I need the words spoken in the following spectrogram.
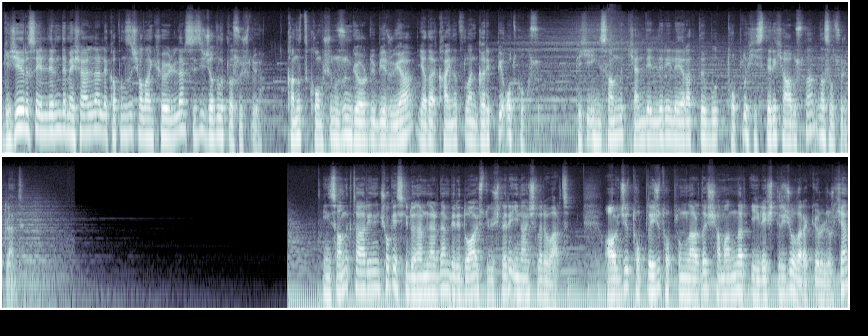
Gece yarısı ellerinde meşalelerle kapınızı çalan köylüler sizi cadılıkla suçluyor. Kanıt komşunuzun gördüğü bir rüya ya da kaynatılan garip bir ot kokusu. Peki insanlık kendi elleriyle yarattığı bu toplu histeri kabusuna nasıl sürüklendi? İnsanlık tarihinin çok eski dönemlerden beri doğaüstü güçlere inançları vardı. Avcı toplayıcı toplumlarda şamanlar iyileştirici olarak görülürken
